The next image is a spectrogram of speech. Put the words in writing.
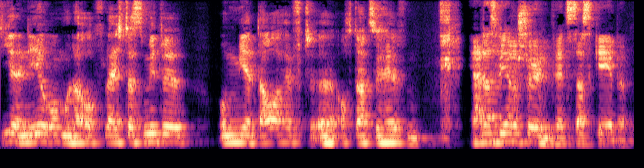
die Ernährung oder auch vielleicht das Mittel, um mir dauerhaft äh, auch da zu helfen? Ja, das wäre schön, wenn es das gäbe.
